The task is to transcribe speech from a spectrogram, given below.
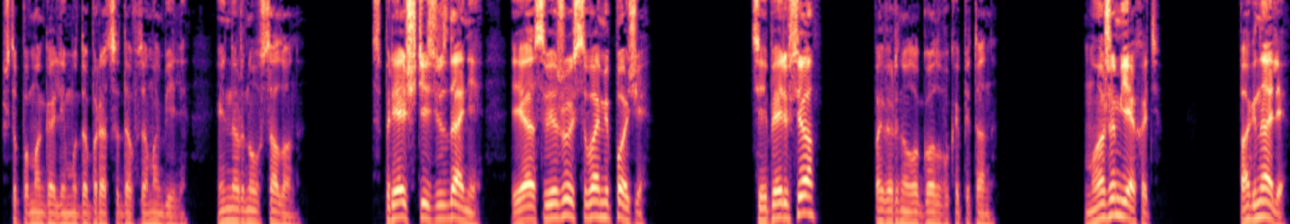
что помогали ему добраться до автомобиля, и нырнул в салон. «Спрячьтесь в здании, я свяжусь с вами позже». «Теперь все? повернула голову капитан. «Можем ехать?» «Погнали!»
